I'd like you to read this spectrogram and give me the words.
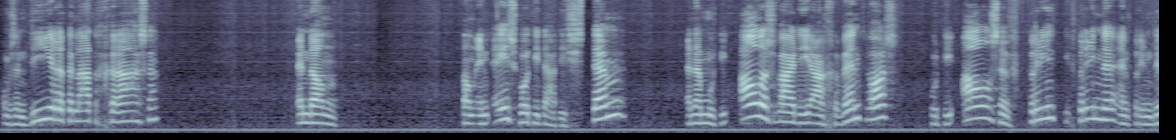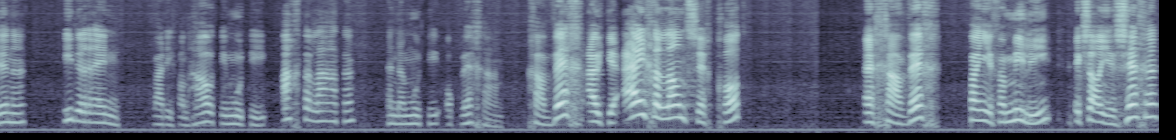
Om zijn dieren te laten grazen. En dan, dan ineens hoort hij daar die stem. En dan moet hij alles waar hij aan gewend was. Moet hij al zijn vriend, vrienden en vriendinnen. Iedereen waar hij van houdt, die moet hij achterlaten. En dan moet hij op weg gaan. Ga weg uit je eigen land, zegt God. En ga weg van je familie. Ik zal je zeggen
